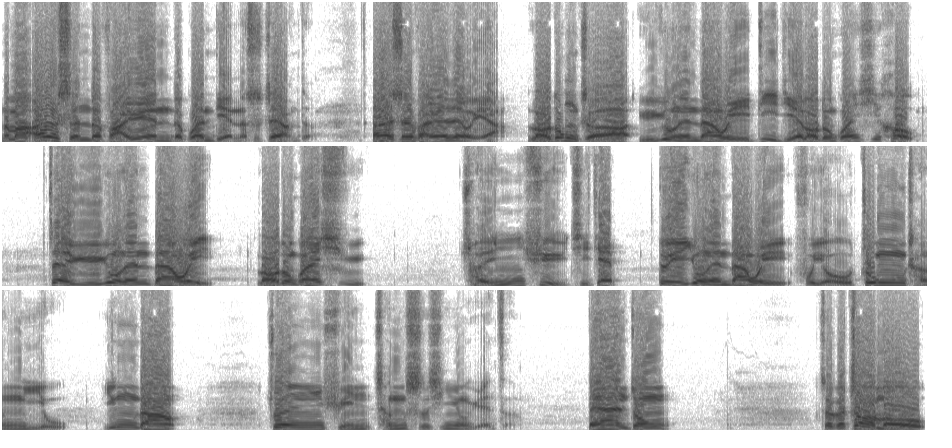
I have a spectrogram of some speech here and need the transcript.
那么二审的法院的观点呢是这样的：二审法院认为啊，劳动者与用人单位缔结劳动关系后，在与用人单位劳动关系存续期间，对用人单位负有忠诚义务，应当遵循诚实信用原则。本案中，这个赵某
